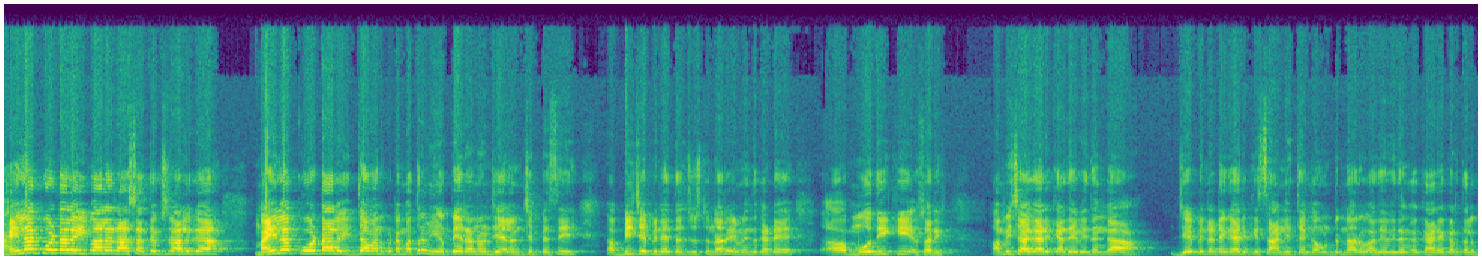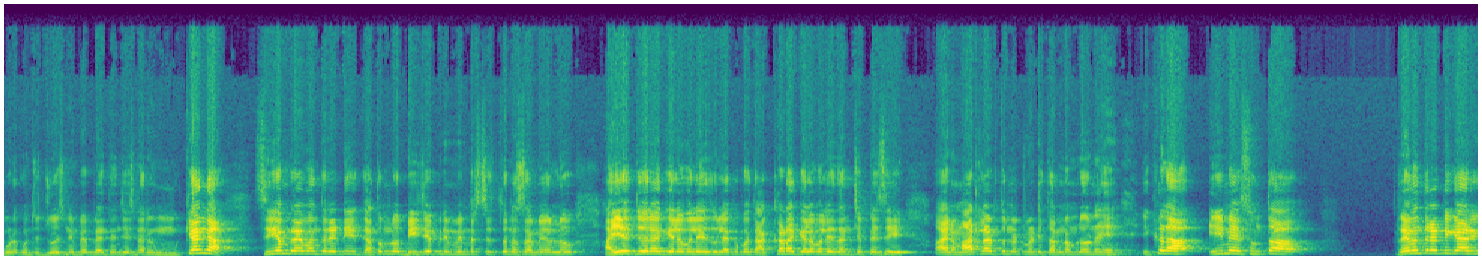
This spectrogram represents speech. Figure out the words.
మహిళా కోటాలో ఇవ్వాలి రాష్ట్ర అధ్యక్షురాలుగా మహిళా కోటాలో ఇద్దామనుకుంటే మాత్రం ఏ పేరు అనౌన్స్ చేయాలని చెప్పేసి బీజేపీ నేతలు చూస్తున్నారు. ఎందుకంటే మోదీకి సారీ అమిత్ షా గారికి అదేవిధంగా జేపీ నడ్డా గారికి సాన్నిధ్యంగా ఉంటున్నారు. అదేవిధంగా కార్యకర్తలు కూడా కొంచెం జోష్ నింపే ప్రయత్నం చేసినారు. ముఖ్యంగా సీఎం రేవంత్ రెడ్డి గతంలో బీజేపీని విమర్శిస్తున్న సమయంలో అయోధ్యలో గెలవలేదు లేకపోతే అక్కడ గెలవలేదని చెప్పేసి ఆయన మాట్లాడుతున్నటువంటి తరుణంలోనే ఇక్కడ ఈమె సొంత రేవంత్ రెడ్డి గారి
